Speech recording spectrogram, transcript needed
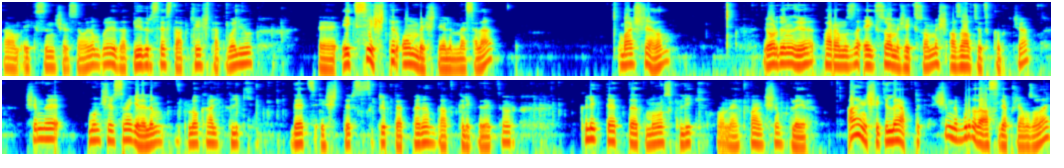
Tamam eksinin içerisine koydum. Buraya da leader stats.cache.value e, eksi eşittir 15 diyelim mesela. Başlayalım. Gördüğünüz gibi paramızda eksi 15 eksi 15 azaltıyor tıkladıkça. Şimdi bunun içerisine gelelim. Local click that eşittir script that parent dot click dedektör click that that mouse click on that function player. Aynı şekilde yaptık. Şimdi burada da asıl yapacağımız olay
